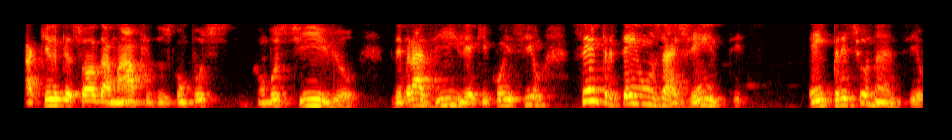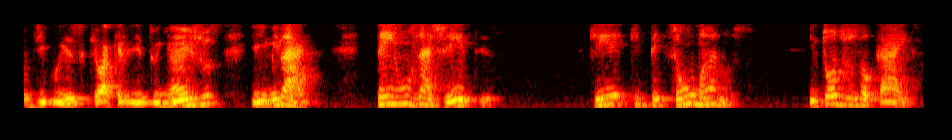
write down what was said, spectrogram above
aquele pessoal da máfia dos combustível de Brasília, que conheciam. Sempre tem uns agentes é impressionante, eu digo isso, que eu acredito em anjos e em milagres. Tem uns agentes que, que tem, são humanos em todos os locais,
